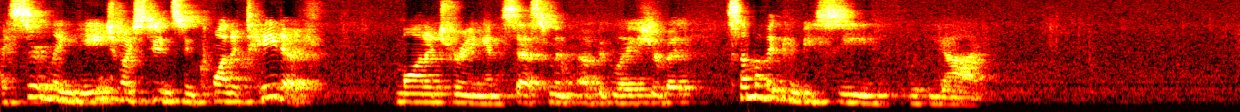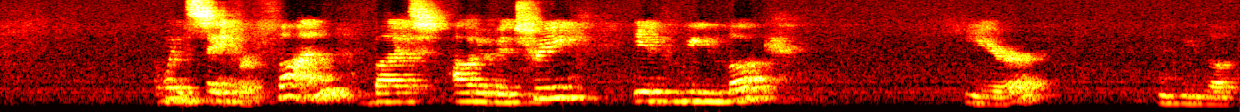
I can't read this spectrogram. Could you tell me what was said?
I certainly engage my students in quantitative monitoring and assessment of the glacier, but some of it can be seen with the eye. I wouldn't say for fun, but out of intrigue, if we look here and we look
